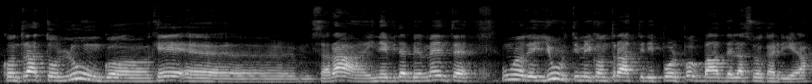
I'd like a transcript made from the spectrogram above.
contratto lungo che eh, sarà inevitabilmente uno degli ultimi contratti di Paul Pogba della sua carriera.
